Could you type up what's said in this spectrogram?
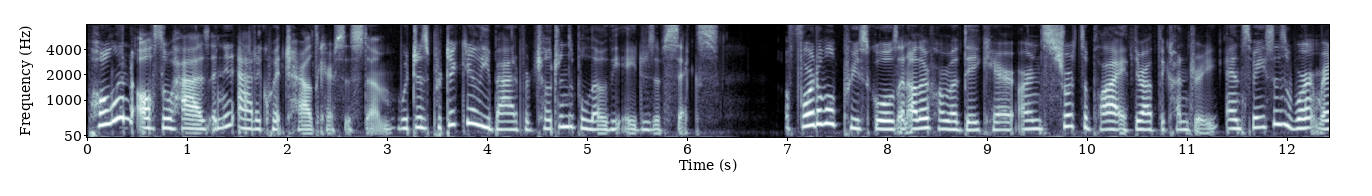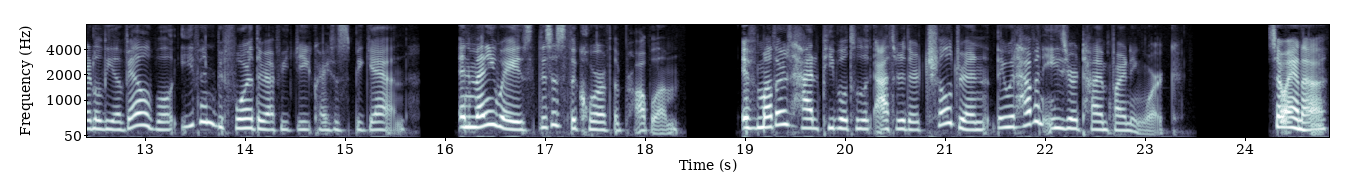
Poland also has an inadequate childcare system, which is particularly bad for children below the ages of six. Affordable preschools and other forms of daycare are in short supply throughout the country, and spaces weren't readily available even before the refugee crisis began. In many ways, this is the core of the problem. If mothers had people to look after their children, they would have an easier time finding work. So, Anna,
